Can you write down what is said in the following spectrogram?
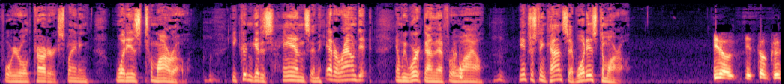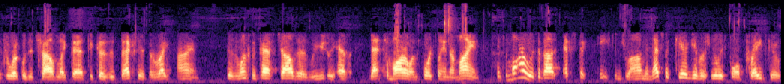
four year old Carter, explaining what is tomorrow. He couldn't get his hands and head around it, and we worked on that for a while. Interesting concept. What is tomorrow? You know, it's so good to work with a child like that because it's actually at the right time. Because once we pass childhood, we usually have that tomorrow, unfortunately, in our mind. And tomorrow is about expectations, Ron, and that's what caregivers really fall prey to.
